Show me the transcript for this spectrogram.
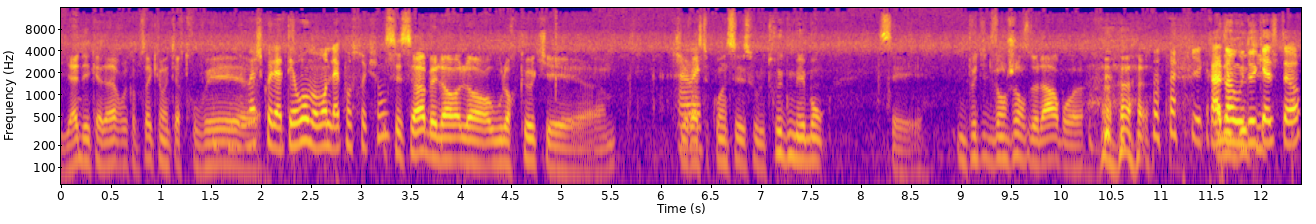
il y a des cadavres comme ça qui ont été retrouvés. euh, Dommage collatéraux au moment de la construction. C'est ça, ben leur, leur- ou leur queue qui, est, euh, qui Ah ouais. reste coincée sous le truc. Mais bon, c'est une petite vengeance de l'arbre. Qui écrase un ou deux castors.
